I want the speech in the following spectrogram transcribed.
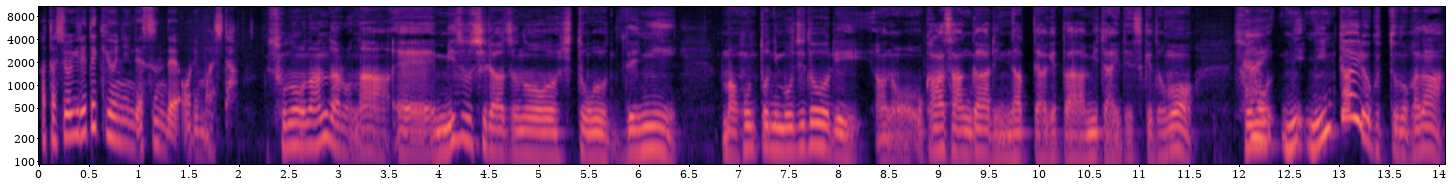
私を入れて9人で住んでおりました。そのなんだろうな、えー、見ず知らずの人でに、まあ本当に文字通りあのお母さん代わりになってあげたみたいですけども、その、はい、忍耐力っていうのかな、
